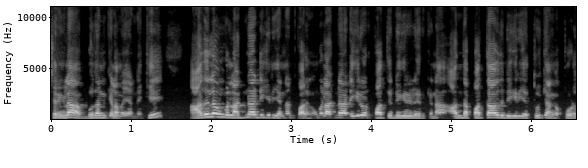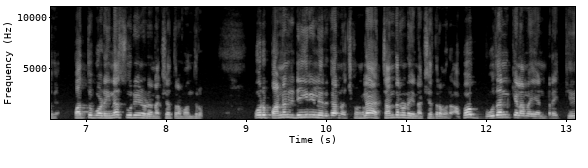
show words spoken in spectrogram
சரிங்களா? புதன்கிழமை அன்னைக்கு அதுல உங்க லக்னா டிகிரி என்னன்னு பாருங்க. உங்க லக்னா டிகிரி ஒரு பத்து டிகிரியில் இருக்குன்னா அந்த பத்தாவது டிகிரியை தூக்கி அங்க போடுங்க. பத்து போட்டீங்கன்னா சூரியனோட நட்சத்திரம் வந்துடும் ஒரு பன்னெண்டு டிகிரியில் இருக்கான்னு வச்சுக்கோங்களேன் சந்திரனுடைய நட்சத்திரம் வரும். அப்போ புதன்கிழமை அன்றைக்கு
